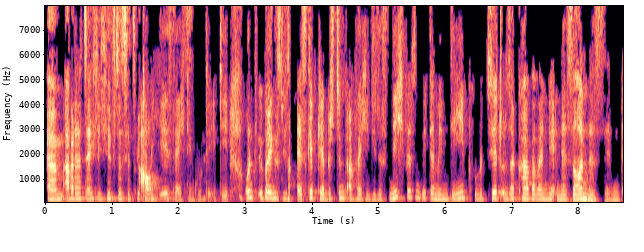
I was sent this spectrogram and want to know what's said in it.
Ähm, aber tatsächlich hilft das jetzt Vitamin auch. D ist echt eine gute Idee. Und übrigens, es gibt ja bestimmt auch welche, die das nicht wissen. Vitamin D produziert unser Körper, wenn wir in der Sonne sind.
